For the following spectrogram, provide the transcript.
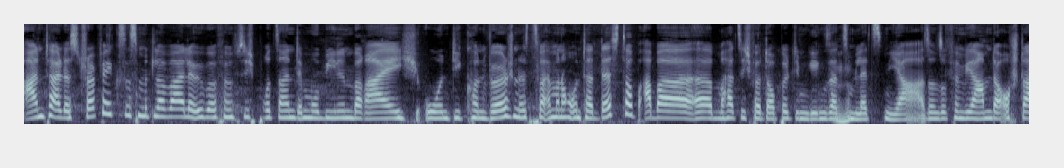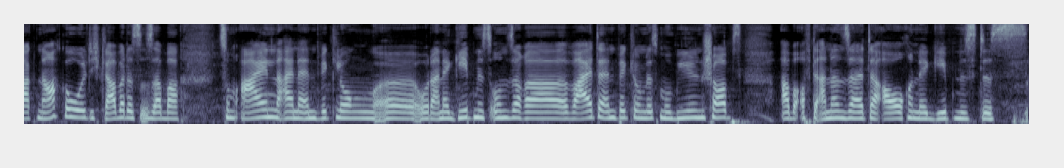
Anteil des Traffics ist mittlerweile über 50 Prozent im mobilen Bereich und die Conversion ist zwar immer noch unter Desktop, aber ähm, hat sich verdoppelt im Gegensatz mhm. zum letzten Jahr. Also insofern, wir haben da auch stark nachgeholt. Ich glaube, das ist aber zum einen eine Entwicklung äh, oder ein Ergebnis unserer Weiterentwicklung des mobilen Shops, aber auf der anderen Seite auch ein Ergebnis des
